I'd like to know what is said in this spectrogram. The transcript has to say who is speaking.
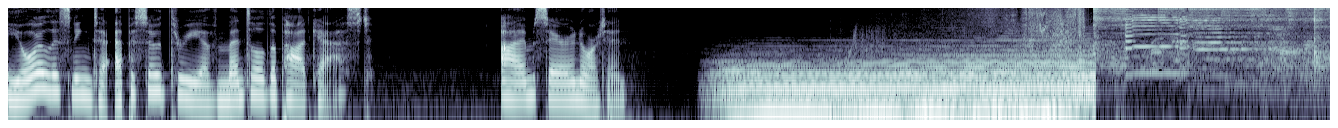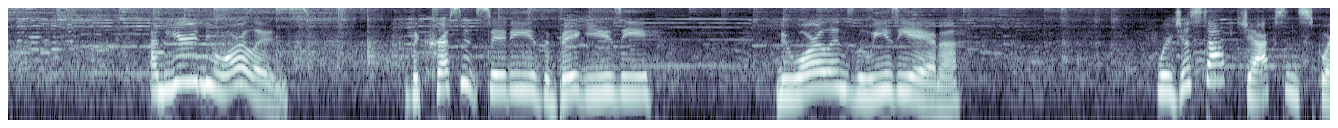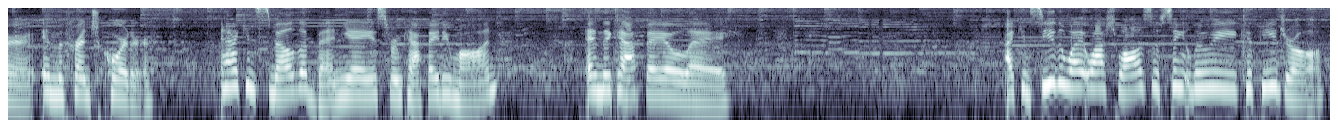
Speaker 1: You're listening to episode three of Mental the Podcast. I'm Sarah Norton. I'm here in New Orleans, the Crescent City, the Big Easy, New Orleans, Louisiana. We're just off Jackson Square in the French Quarter, and I can smell the beignets from Cafe Du Monde and the Cafe lait. I can see the whitewashed walls of St. Louis Cathedral,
